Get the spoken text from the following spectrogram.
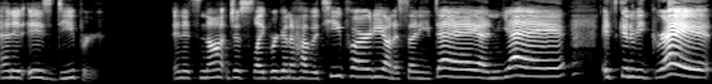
And it is deeper. And it's not just like we're going to have a tea party on a sunny day and yay It's going to be great.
